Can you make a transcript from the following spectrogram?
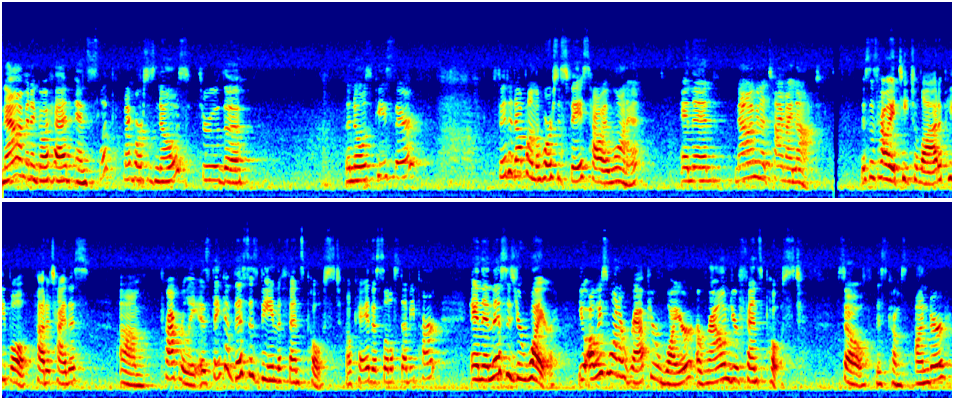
Now I'm going to go ahead and slip my horse's nose through the, the nose piece there, fit it up on the horse's face how I want it, and then now I'm going to tie my knot. This is how I teach a lot of people how to tie this um, properly, is think of this as being the fence post, okay, this little stubby part, and then this is your wire. You always want to wrap your wire around your fence post. So this comes under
